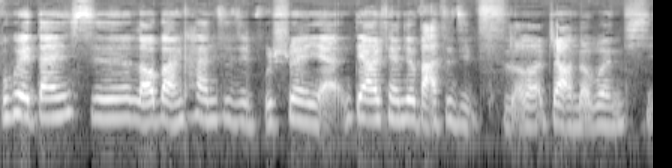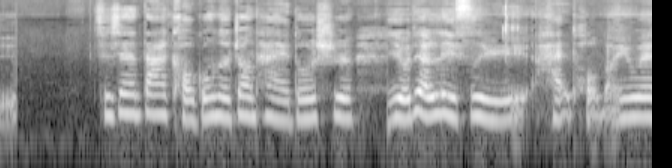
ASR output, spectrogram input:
不会担心老板看自己不顺眼，第二天就把自己辞了这样的问题。其实现在大家考公的状态也都是有点类似于海投吧，因为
